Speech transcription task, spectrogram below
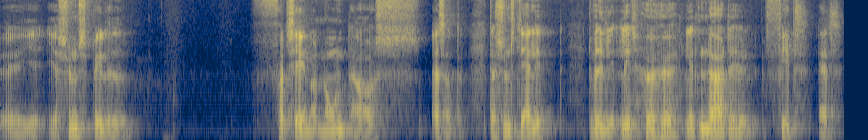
øh, jeg, jeg synes, spillet fortjener nogen, der også, altså, der synes, det er lidt, du ved, lidt høhø, lidt nørde fedt, at,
